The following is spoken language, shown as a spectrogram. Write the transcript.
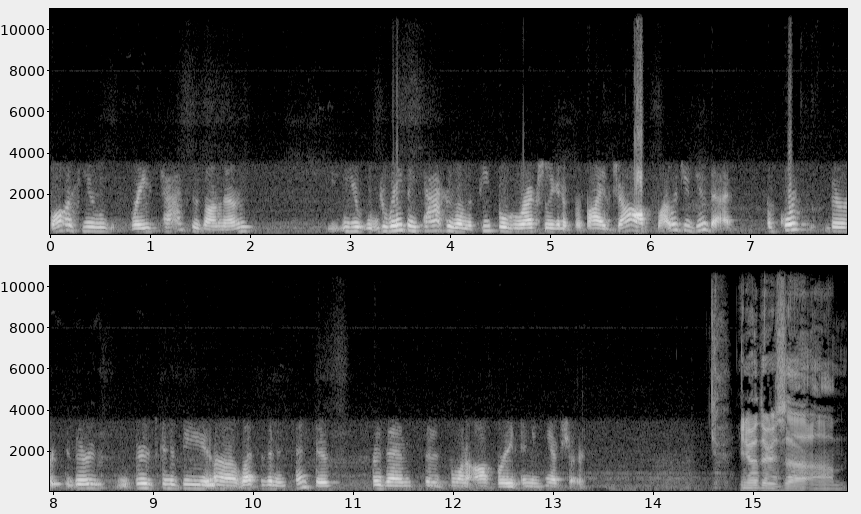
Well, if you raise taxes on them, you- you're raising taxes on the people who are actually going to provide jobs. Why would you do that? Of course, there there's there's going to be uh, less of an incentive for them to, to want to operate in New Hampshire. you know, there's a. Um,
